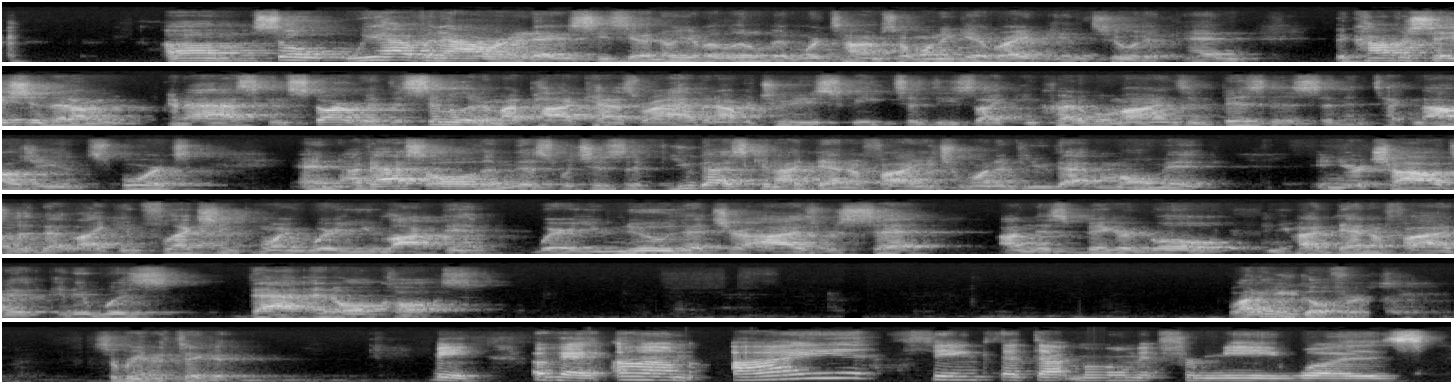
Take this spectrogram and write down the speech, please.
um, so we have an hour today, CC. I know you have a little bit more time, so I want to get right into it. And the conversation that I'm going to ask and start with is similar to my podcast, where I have an opportunity to speak to these like incredible minds in business and in technology and sports. And I've asked all of them this, which is if you guys can identify each one of you that moment in your childhood, that like inflection point where you locked in, where you knew that your eyes were set on this bigger goal and you identified it, and it was that at all costs. Why don't you go first? Sabrina, take it. Me. Okay. Um, I think that that moment for me was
